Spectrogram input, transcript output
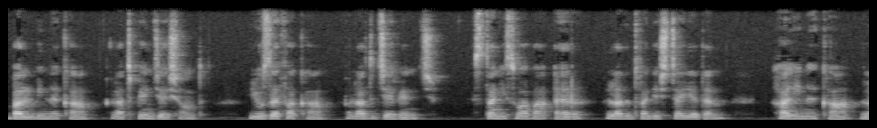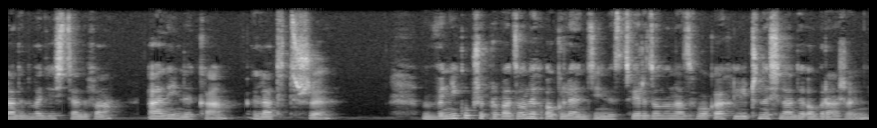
Balbiny K., lat 50, Józefa K., lat 9, Stanisława R., lat 21, Haliny K., lat 22, Aliny K., lat 3, w wyniku przeprowadzonych oględzin stwierdzono na zwłokach liczne ślady obrażeń.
